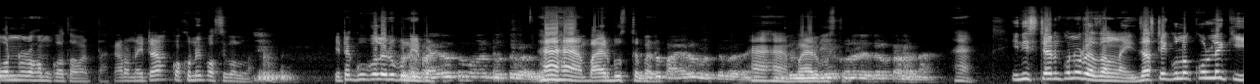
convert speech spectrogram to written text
অন্যরকম কথাবার্তা। কারণ এটা কখনোই পসিবল না। এটা গুগলের উপর নির্ভর। মনে হয় বুঝতে পারবে। হ্যাঁ হ্যাঁ বায়ার বুঝতে পারে। পারে। হ্যাঁ, হ্যাঁ, বাইরে বুঝতে পাবে হ্যাঁ ইনস্ট্যান্ট কোনো রেজাল্ট নাই। জাস্ট এগুলো করলে কি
